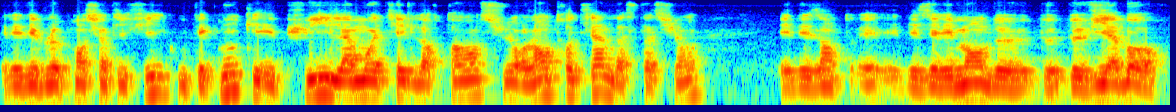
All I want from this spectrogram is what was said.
et les développements scientifiques ou techniques, et puis la moitié de leur temps sur l'entretien de la station et des, ent- et des éléments de, de- de vie à bord.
